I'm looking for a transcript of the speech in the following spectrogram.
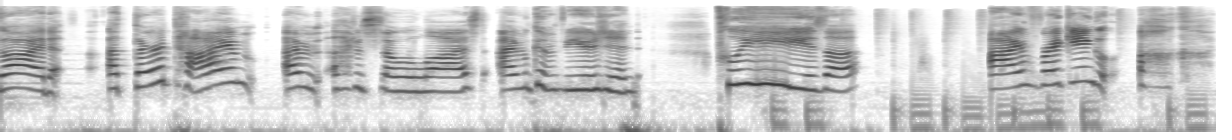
God. A third time? I'm I'm so lost. I'm confusion. Please. uh, I'm freaking Oh god.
